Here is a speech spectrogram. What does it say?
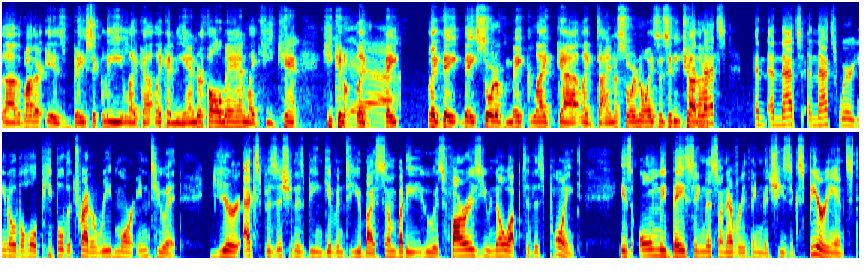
uh, the father, is basically like a like a Neanderthal man. Like he can't, he can like they like they they sort of make like uh, like dinosaur noises at each and other. that's and and that's and that's where you know the whole people that try to read more into it your exposition is being given to you by somebody who as far as you know up to this point is only basing this on everything that she's experienced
